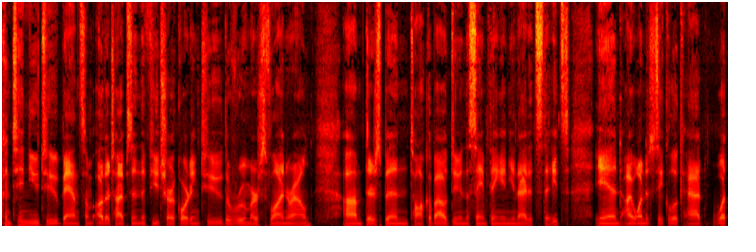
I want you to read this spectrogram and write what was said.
continue to ban some other types in the future, according to the rumors flying around. Um, there's been talk about doing the same thing in United States, and I wanted to take a look at what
